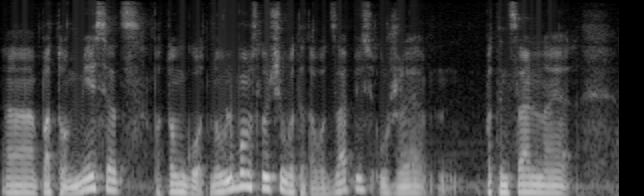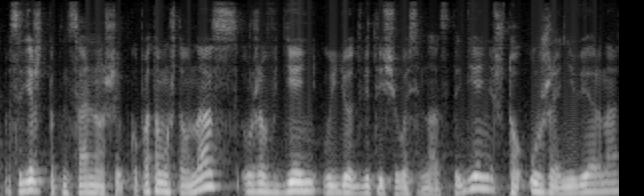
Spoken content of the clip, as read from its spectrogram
э, потом месяц, потом год. Но в любом случае вот эта вот запись уже потенциальная содержит потенциальную ошибку, потому что у нас уже в день уйдет 2018 день, что уже неверно.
